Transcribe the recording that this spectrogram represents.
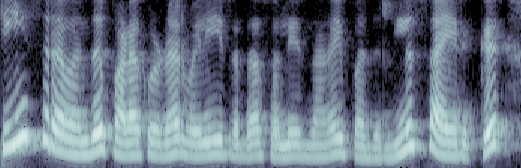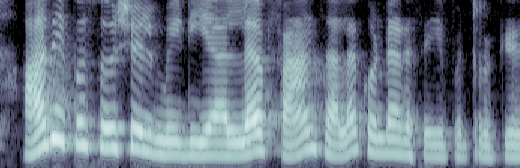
டீசரை வந்து படக்குழுனர் வெளியிடுறதா சொல்லியிருந்தாங்க. இப்போ அது ரிலீஸ் ஆகிருக்கு அது இப்போ சோஷியல் மீடியாவில் ஃபேன்ஸால் கொண்டாட செய்யப்பட்டிருக்கு.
